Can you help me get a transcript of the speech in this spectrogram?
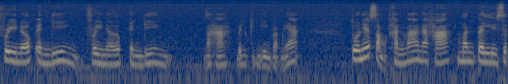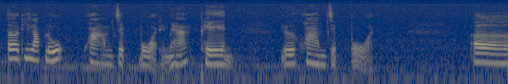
free nerve ending free nerve ending นะคะ เป็นกิ่งๆ แบบเนี้ยตัวนี้สำคัญมากนะคะ มันเป็นรีเซพเตอร์ที่รับรู้ความเจ็บปวดเห็นไหมคะ pain หรือความเจ็บปวด เอ่อ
